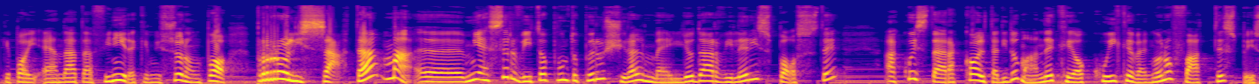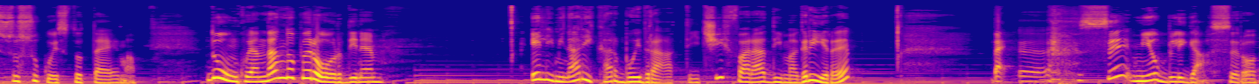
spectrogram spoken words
che poi è andata a finire che mi sono un po' prolissata, ma eh, mi è servito appunto per riuscire al meglio darvi le risposte a questa raccolta di domande che ho qui che vengono fatte spesso su questo tema. Dunque, andando per ordine, eliminare i carboidrati ci farà dimagrire? Beh, eh, se mi obbligassero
